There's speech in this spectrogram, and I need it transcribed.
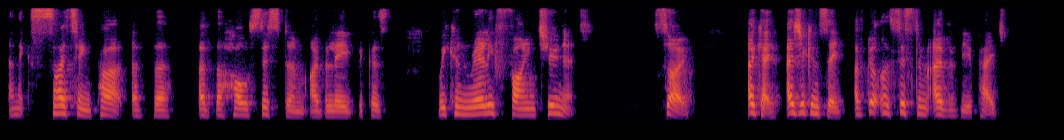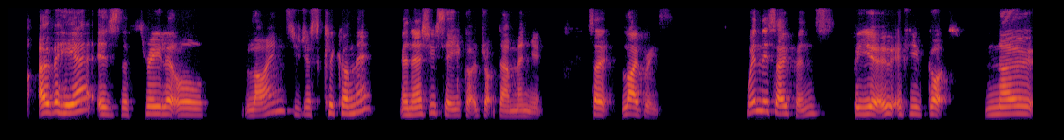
an exciting part of the of the whole system i believe because we can really fine tune it. So okay as you can see i've got the system overview page over here is the three little lines. You just click on there. And as you see, you've got a drop down menu. So libraries. When this opens for you, if you've got no,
